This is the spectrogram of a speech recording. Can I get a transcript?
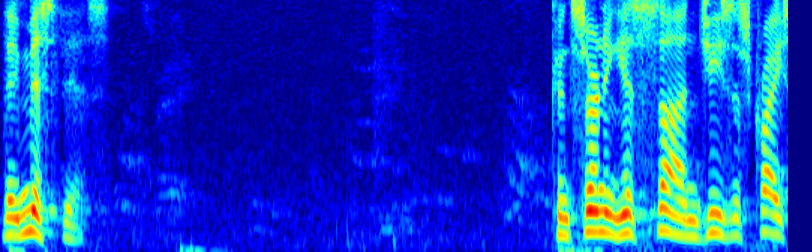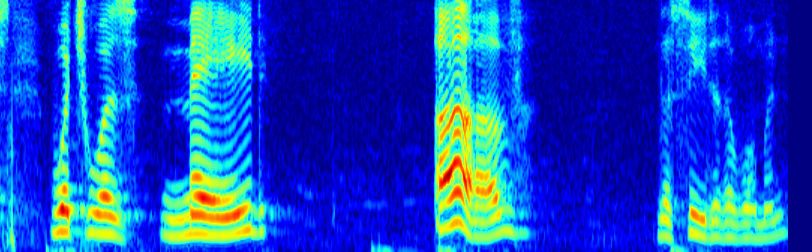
They missed this. Concerning his son, Jesus Christ, which was made of the seed of the woman,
